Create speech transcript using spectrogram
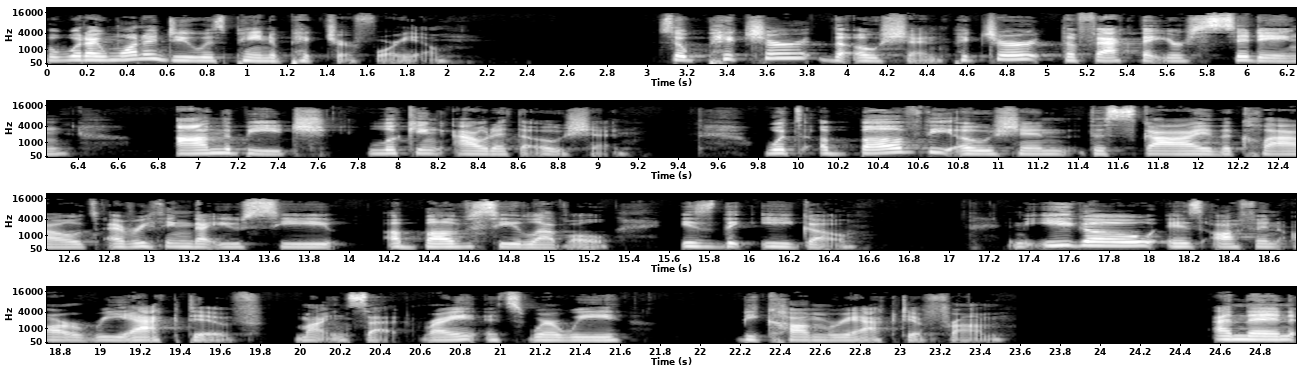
But what I want to do is paint a picture for you. So picture the ocean. Picture the fact that you're sitting on the beach looking out at the ocean. What's above the ocean, the sky, the clouds, everything that you see above sea level is the ego. An ego is often our reactive mindset, right? It's where we become reactive from. And then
